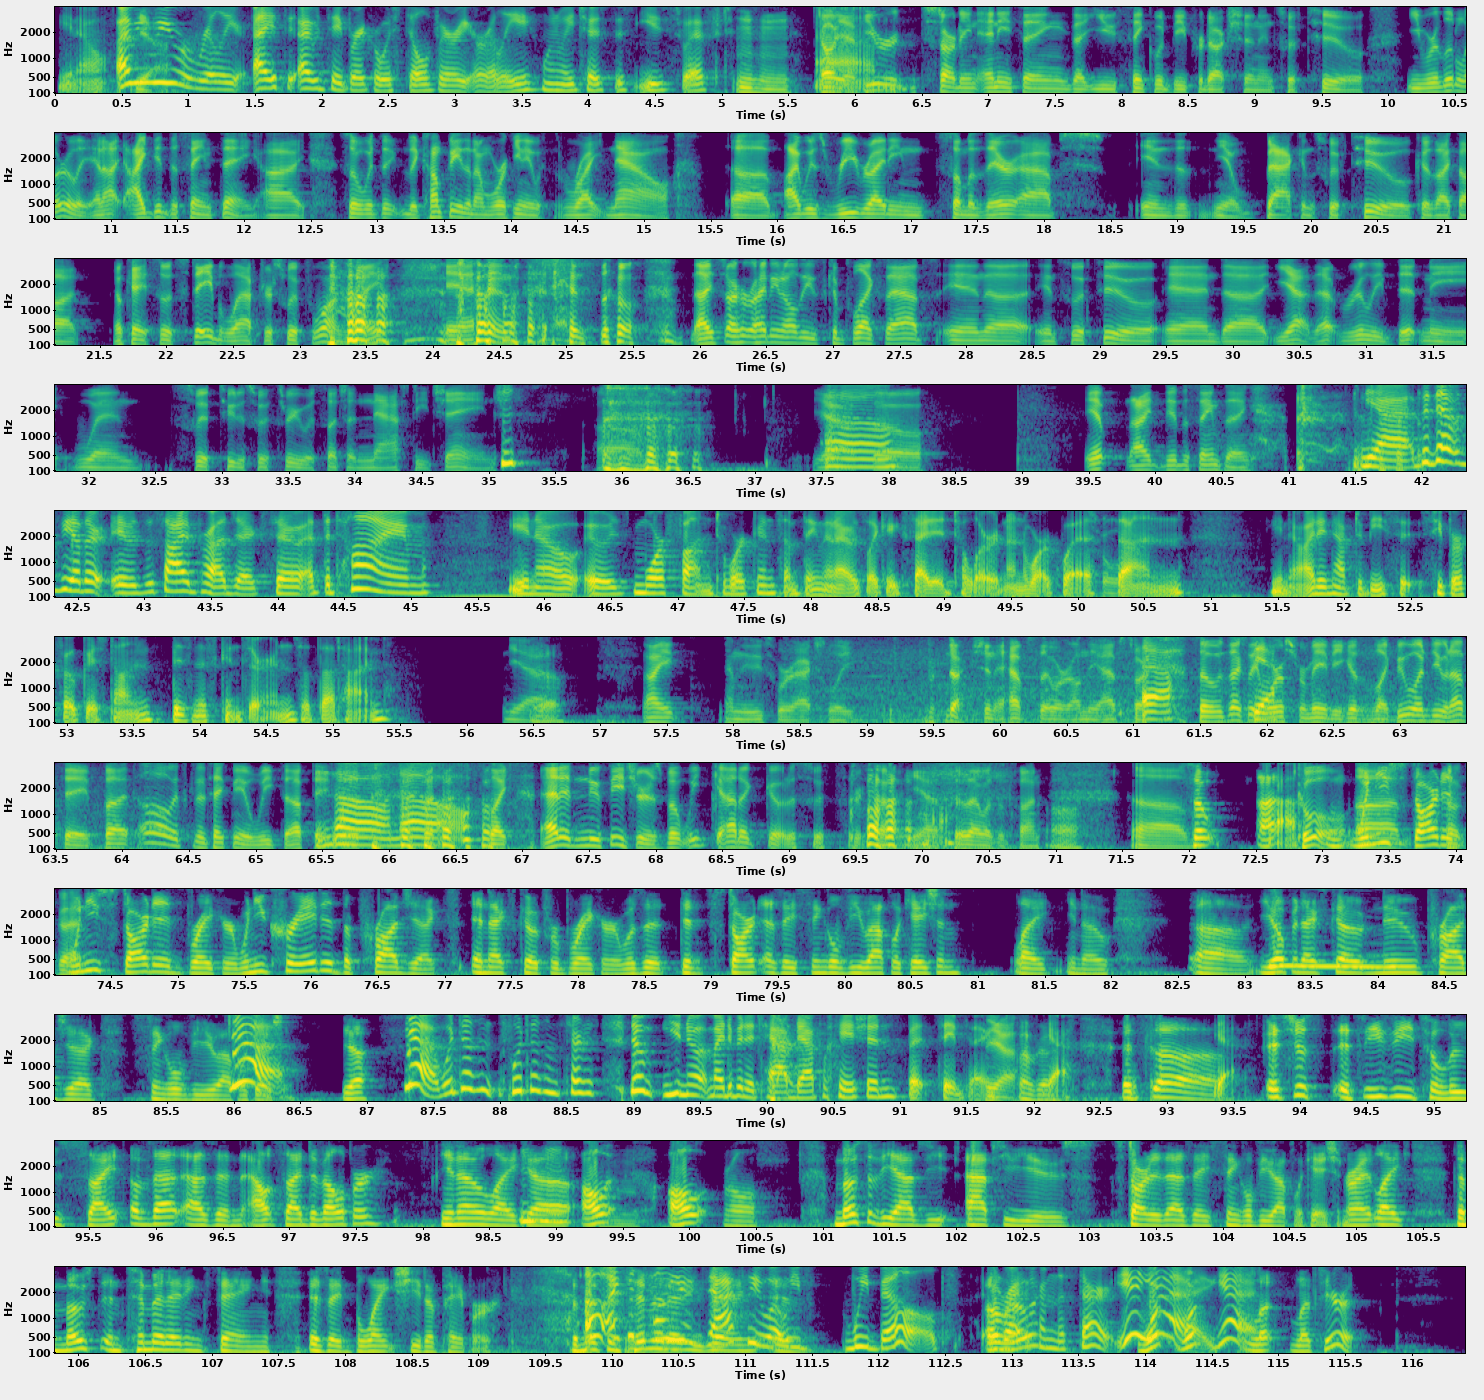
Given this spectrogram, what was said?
you know, I mean, Yeah. we were really, I th- I would say Breaker was still very early when we chose to use Swift. Oh yeah, if you were Um, starting anything that you think would be production in Swift two, you were a little early, and I, I did the same thing. I so with the, the company that I'm working with right now, uh, I was rewriting some of their apps in the you know back in Swift two because I thought. Okay, so it's stable after Swift one, right? and and so I started writing all these complex apps in uh, in Swift two, and uh, yeah, that really bit me when Swift two to Swift three was such a nasty change. Yeah, Um, so Yep, I did the same thing. yeah, but that was the other. It was a side project, so at the time, you know, it was more fun to work in something that I was like excited to learn and work with Totally. than, you know, I didn't have to be su- super focused on business concerns at that time. Yeah. I I mean these were actually production apps that were on the App Store. Uh, so it was actually yeah. worse for me because it's like we want to do an update, but oh, it's going to take me a week to update Oh this. no. it's like added new features, but we got to go to Swift 3. Uh, yeah, so that wasn't fun. Um, So uh, Cool. When you Um, oh, started, go when you started Breaker, when you created the project in Xcode for Breaker, was it did it start as a single view application? Like you know, uh, you open Xcode, new project, single view application. Yeah. Yeah, what doesn't what doesn't start as no? You know, it might have been a tabbed application, but same thing. yeah. Okay. Yeah. It's uh Yeah. it's just it's easy to lose sight of that as an outside developer. You know, like uh Mm-hmm. all all well most of the apps you, apps you use started as a single view application, right? Like the most intimidating thing is a blank sheet of paper. The Oh, I can tell you exactly what is- we we built Oh, right really? from the start. Yeah, what, yeah, what- yeah. Let, let's hear it.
